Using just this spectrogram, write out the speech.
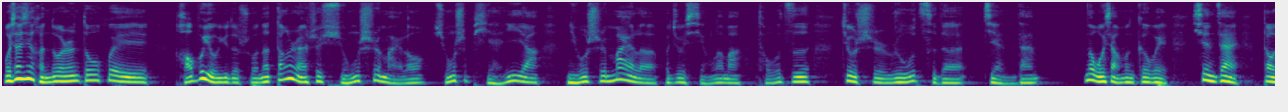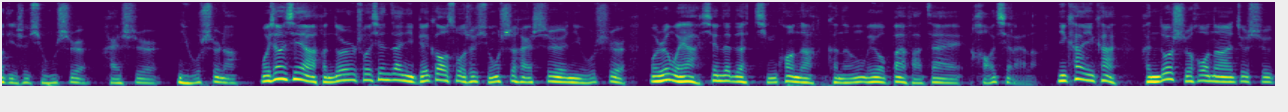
我相信很多人都会毫不犹豫地说，那当然是熊市买喽，熊市便宜呀，牛市卖了不就行了吗？投资就是如此的简单。那我想问各位，现在到底是熊市还是牛市呢？我相信啊，很多人说现在你别告诉我是熊市还是牛市。我认为啊，现在的情况呢，可能没有办法再好起来了。你看一看，很多时候呢，就是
